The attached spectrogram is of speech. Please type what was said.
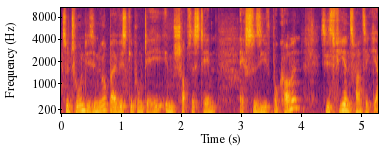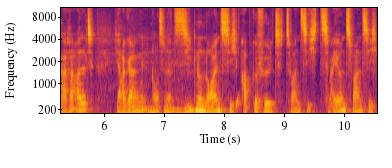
zu tun, die Sie nur bei whisky.de im Shopsystem exklusiv bekommen. Sie ist 24 Jahre alt, Jahrgang 1997, abgefüllt 2022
